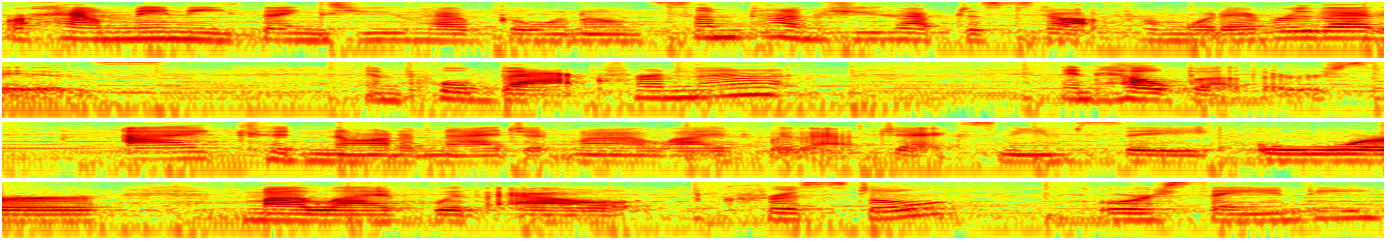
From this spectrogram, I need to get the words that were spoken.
or how many things you have going on. Sometimes you have to stop from whatever that is and pull back from that and help others. I could not imagine my life without Jackson EMC or my life without Crystal or Sandy.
